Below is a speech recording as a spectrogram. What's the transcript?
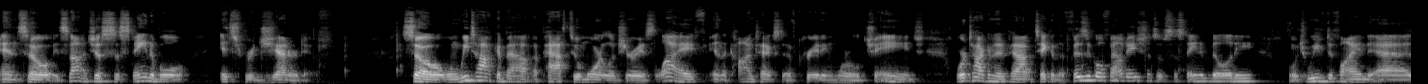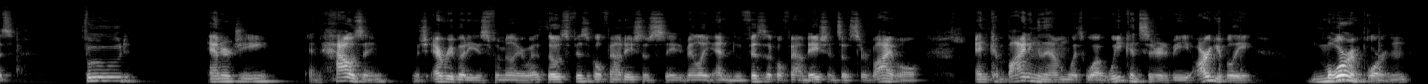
And so it's not just sustainable, it's regenerative. So when we talk about a path to a more luxurious life in the context of creating world change, we're talking about taking the physical foundations of sustainability, which we've defined as food, energy, and housing, which everybody is familiar with, those physical foundations of sustainability and the physical foundations of survival, and combining them with what we consider to be arguably more important,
